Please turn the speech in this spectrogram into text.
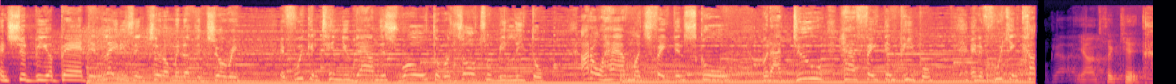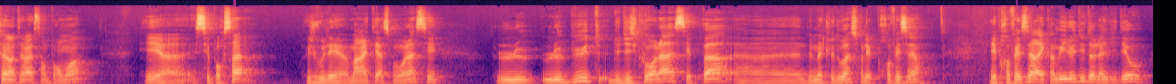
and should be abandoned. Ladies and gentlemen of the jury, if we continue down this road, the results will be lethal. I don't have much faith in school, but I do have faith in people. And if we can cut. Il y a un truc qui est très intéressant pour moi, et euh, c'est pour ça que je voulais m'arrêter à ce moment-là, c'est le, but du discours là, c'est pas euh, de mettre le doigt sur les professeurs. Les professeurs, et comme il le dit dans la vidéo,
